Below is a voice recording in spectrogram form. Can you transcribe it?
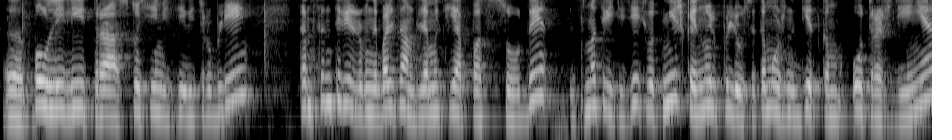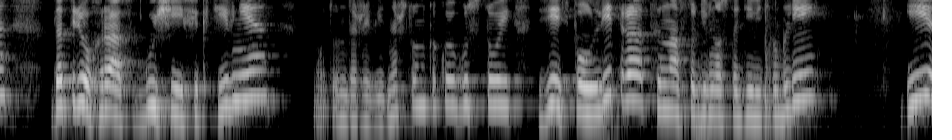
Э, пол-литра 179 рублей. Концентрированный бальзам для мытья посуды. Смотрите, здесь вот мишкой 0+. Это можно деткам от рождения до трех раз гуще и эффективнее. Вот он даже видно, что он какой густой. Здесь пол-литра, цена 199 рублей. И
